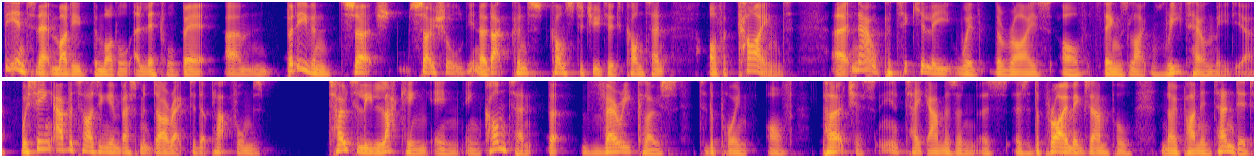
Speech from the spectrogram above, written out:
The internet muddied the model a little bit, um, but even search, social, you know, that cons- constituted content of a kind. Uh, now, particularly with the rise of things like retail media, we're seeing advertising investment directed at platforms totally lacking in, in content, but very close to the point of purchase. You know, take Amazon as, as the prime example, no pun intended.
